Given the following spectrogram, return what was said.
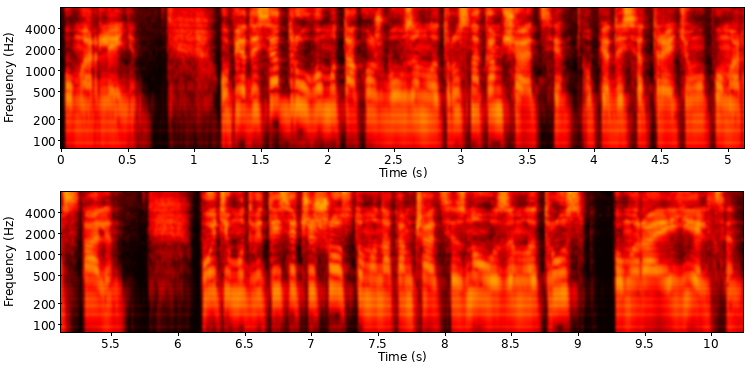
помер Ленін. У 52-му також був землетрус на Камчатці. У 53-му помер Сталін. Потім у 2006-му на Камчатці знову землетрус помирає Єльцин.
